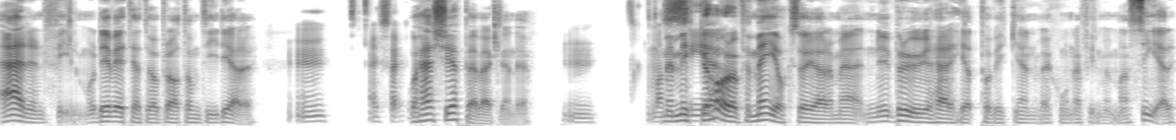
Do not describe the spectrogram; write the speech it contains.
är en film. Och det vet jag att du har pratat om tidigare. Mm. Exakt. Och här köper jag verkligen det. Mm. Men mycket ser- har för mig också att göra med, nu beror ju det här helt på vilken version av filmen man ser.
